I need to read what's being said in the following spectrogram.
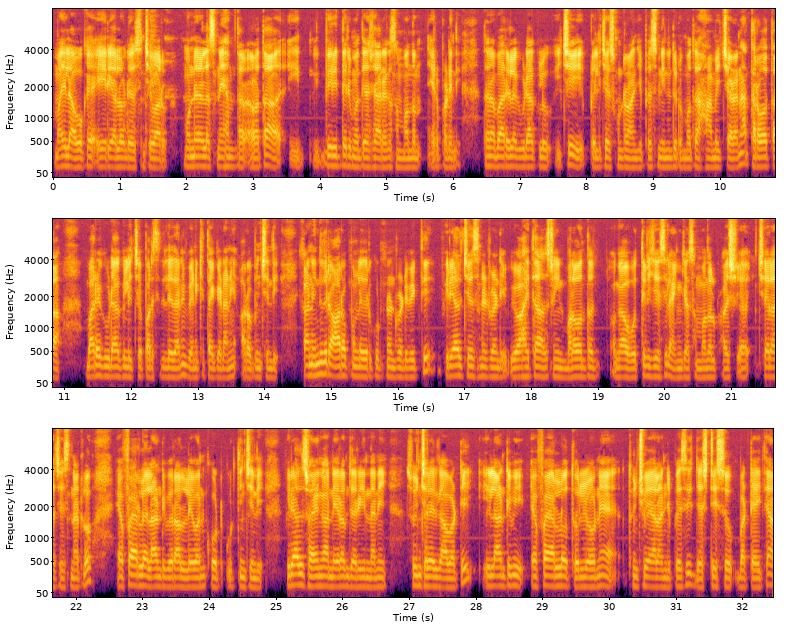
మహిళ ఒకే ఏరియాలో నివసించేవారు. మూడు నెలల స్నేహం తర్వాత వీరిద్దరి మధ్య శారీరక సంబంధం ఏర్పడింది. తన భార్యలకు విడాకులు ఇచ్చి పెళ్ళి చేసుకుంటానని చెప్పేసి నిందితుడు మొదట హామీ ఇచ్చాడని తర్వాత భార్యకు విడాకులు ఇచ్చే పరిస్థితి లేదని వెనక్కి తగ్గాడని ఆరోపించింది. కానీ నిందితుడు ఆరోపణలు ఎదుర్కొంటున్నటువంటి వ్యక్తి ఫిర్యాదు చేసినటువంటి వివాహిత స్త్రీని బలవంతంగా ఒత్తిడి చేసి లైంగిక సంబంధాలు ప్రవేశించేలా చేసినట్లు ఎఫ్ఐఆర్లో ఎలాంటి వివరాలు లేవని కోర్టు గుర్తించింది. ఫిర్యాదు స్వయంగా నేరం జరిగిందని సూచించలేదు కాబట్టి ఇలాంటివి ఎఫ్ఐఆర్లో తొలిలోనే తుంచివేయాలని చెప్పేసి జస్టిస్ బట్టి అయితే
